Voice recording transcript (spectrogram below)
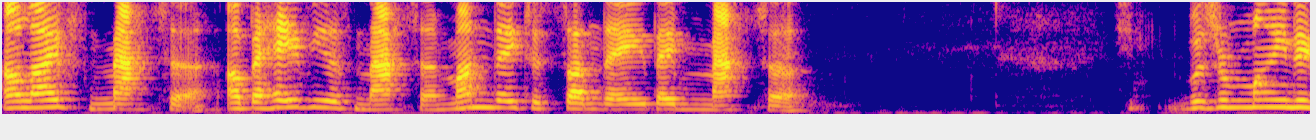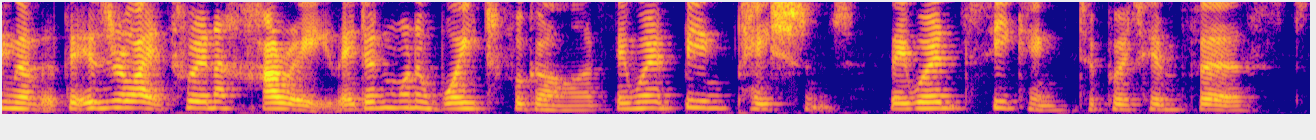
Our lives matter. Our behaviors matter. Monday to Sunday, they matter. He was reminding them that the Israelites were in a hurry. They didn't want to wait for God. They weren't being patient. They weren't seeking to put Him first.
